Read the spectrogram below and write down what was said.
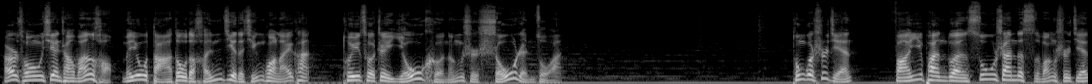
而从现场完好、没有打斗的痕迹的情况来看，推测这有可能是熟人作案。通过尸检，法医判断苏珊的死亡时间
